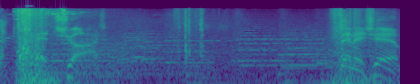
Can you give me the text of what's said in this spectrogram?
Headshot. Finish him.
